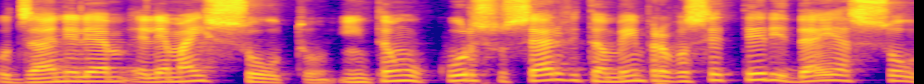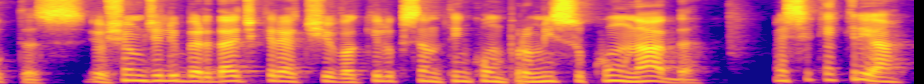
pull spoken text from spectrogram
o design ele é, ele é mais solto. Então, o curso serve também para você ter ideias soltas. Eu chamo de liberdade criativa, aquilo que você não tem compromisso com nada, mas você quer criar.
